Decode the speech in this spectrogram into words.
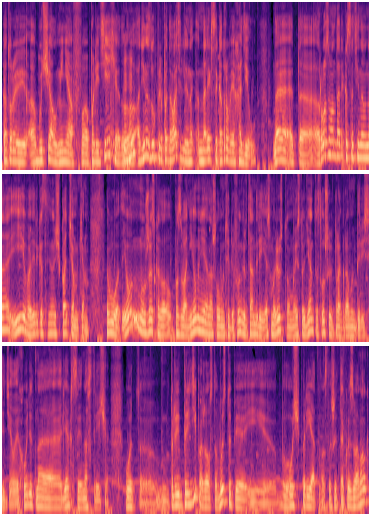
который обучал меня в политехе. Угу. Один из двух преподавателей, на, на лекции которого я ходил. Да, это Роза Наталья Константиновна и Валерий Константинович Потемкин. Вот. И он уже сказал, позвонил мне, нашел ему телефон, говорит, Андрей, я смотрю, что мои студенты слушают программу «Бери сидел» и ходят на лекции, на встречи. Вот, э, при, приди, пожалуйста, выступи. И было очень приятно услышать такой звонок.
